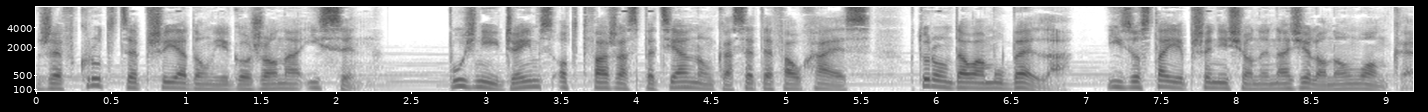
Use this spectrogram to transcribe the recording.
że wkrótce przyjadą jego żona i syn. Później James odtwarza specjalną kasetę VHS, którą dała mu Bella, i zostaje przeniesiony na zieloną łąkę.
